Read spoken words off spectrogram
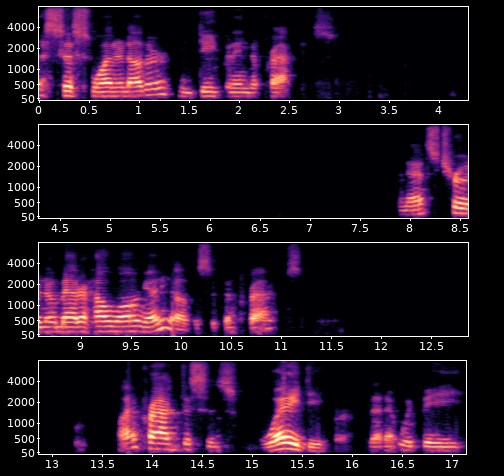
assist one another in deepening the practice. And that's true no matter how long any of us have been practicing. My practice is way deeper than it would be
